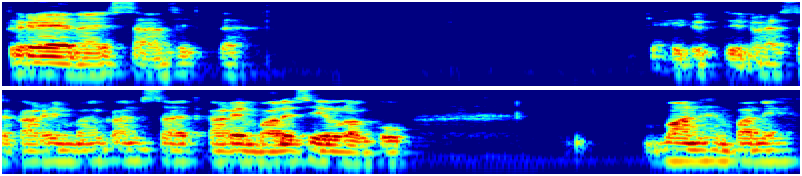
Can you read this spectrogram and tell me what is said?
treeneissään sitten kehityttiin yhdessä Karimban kanssa. Et Karimba oli silloin, kun vanhempani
